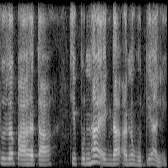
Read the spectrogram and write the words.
तुझं पाहता ची पुन्हा एकदा अनुभूती आली.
